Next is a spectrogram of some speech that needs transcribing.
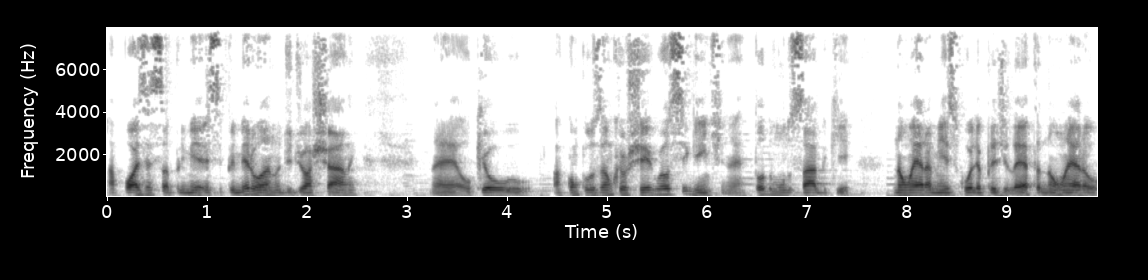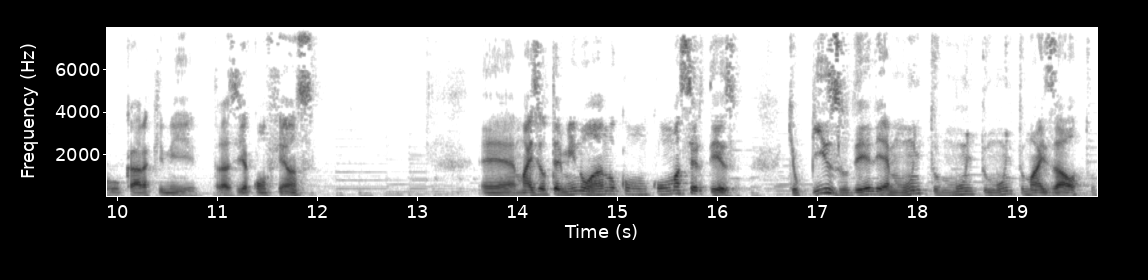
após essa primeira, esse primeiro ano de Josh Allen, né, o que eu, a conclusão que eu chego é o seguinte, né? Todo mundo sabe que não era a minha escolha predileta, não era o cara que me trazia confiança. É, mas eu termino o ano com, com uma certeza, que o piso dele é muito, muito, muito mais alto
